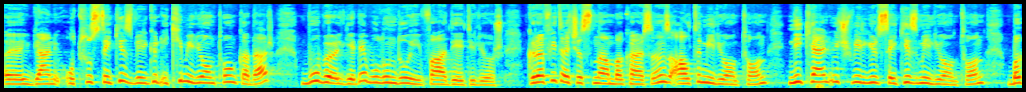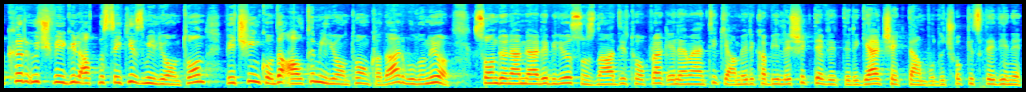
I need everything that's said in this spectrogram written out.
e, yani 38,2 milyon ton kadar bu bölgede bulunduğu ifade ediliyor. Grafit açısından bakarsanız 6 milyon ton, nikel 3,8 milyon ton, bakır 3,68 milyon ton ve çinkoda 6 milyon ton kadar bulunuyor. Son dönemlerde biliyorsunuz nadir toprak elementi ki Amerika Birleşik Devletleri gerçekten bunu çok istediğini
